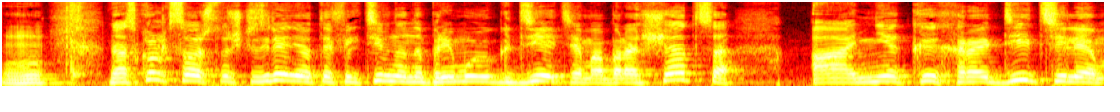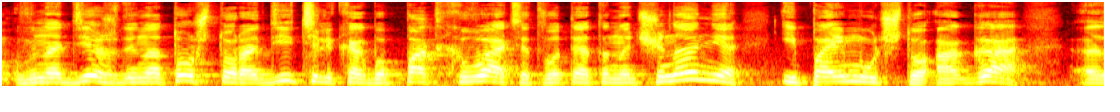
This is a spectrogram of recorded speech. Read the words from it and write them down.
Угу. Насколько, с вашей точки зрения, вот эффективно напрямую к детям обращаться, а не к их родителям в надежде на то, что родители как бы подхватят вот это начинание и поймут, что, ага, э,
